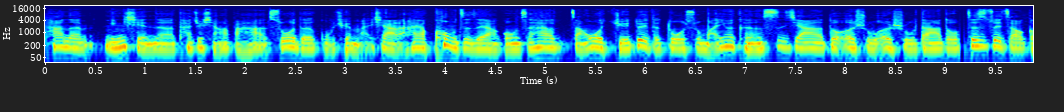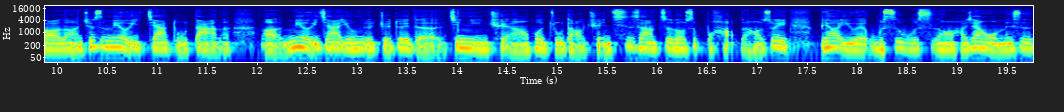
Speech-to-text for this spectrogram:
他呢，明显呢，他就想要把他所有的股权买下来，他要控制这家公司，他要掌握绝对的多数嘛。因为可能四家都二十五、二十五，大家都这是最糟糕的，就是没有一家独大呢，呃，没有一家拥有绝对的经营权啊或主导权，事实上这都是不好的哈。所以不要以为五十五十哦，好像我们是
